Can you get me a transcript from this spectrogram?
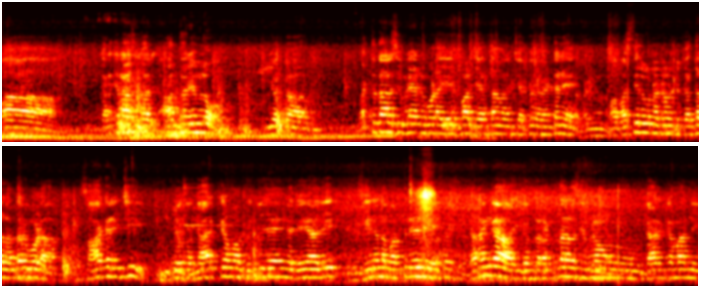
మా కనకరాజు గారి ఆధ్వర్యంలో ఈ యొక్క రక్తదాన శిబిరాన్ని కూడా ఏర్పాటు చేద్దామని చెప్పిన వెంటనే మా బస్తీలో ఉన్నటువంటి పెద్దలందరూ కూడా సహకరించి ఈ యొక్క కార్యక్రమం దిగ్విజయంగా చేయాలి. సీనన్న బర్త్డేని ఘనంగా ఈ యొక్క రక్తదాన శిబిరం కార్యక్రమాన్ని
